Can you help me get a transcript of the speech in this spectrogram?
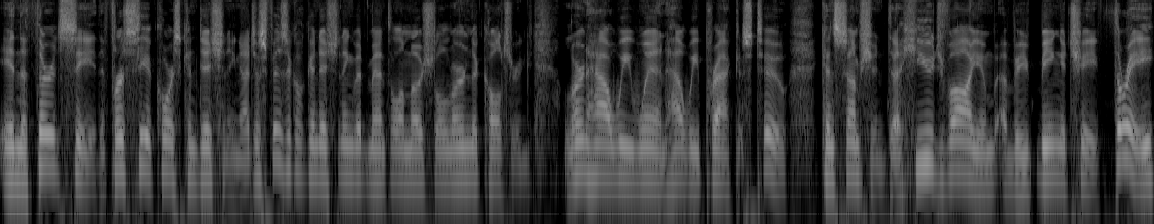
in the third C, the first C, of course, conditioning, not just physical conditioning, but mental, emotional, learn the culture, learn how we win, how we practice. Two, consumption, the huge volume of being achieved. Three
